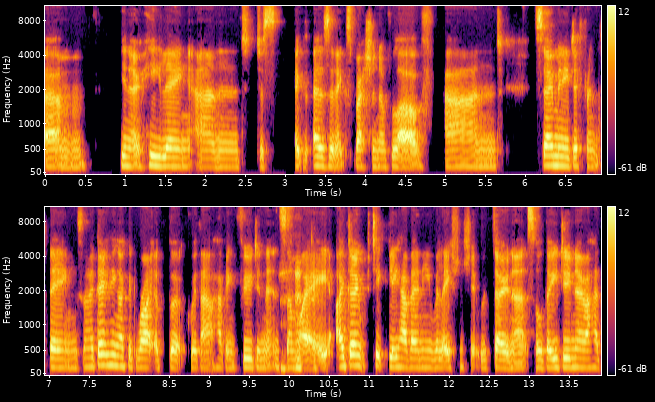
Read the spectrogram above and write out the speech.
um, you know healing and just as an expression of love and so many different things. And i don't think i could write a book without having food in it in some way. I don't particularly have any relationship with donuts although you do know i had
